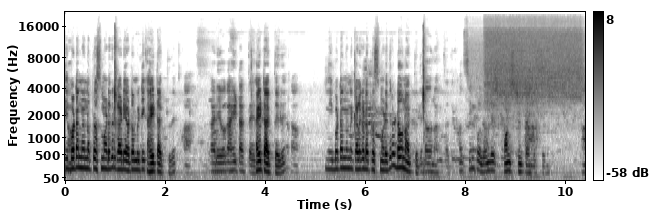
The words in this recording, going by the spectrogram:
ಈ ಬಟನ್ ಅನ್ನು ಪ್ರೆಸ್ ಮಾಡಿದ್ರೆ ಗಾಡಿ ಆಟೋಮೆಟಿಕ್ ಹೈಟ್ ಆಗ್ತದೆ. ಗಾಡಿ ಇವಾಗ ಹೈಟ್ ಆಗ್ತಾ ಇದೆ. ಹೈಟ್ ಆಗ್ತಾ ಇದೆ. ಈ ಬಟನ್ ಅನ್ನು ಕೆಳಗಡೆ ಪ್ರೆಸ್ ಮಾಡಿದ್ರೆ ಡೌನ್ ಆಗ್ತದೆ. ಡೌನ್ ಆಗ್ತದೆ. ಅದು ಸಿಂಪಲ್ ಒಂದೇ ಕಾನ್ಸ್ಟೆಂಟ್ ಆಗಿರ್ತದೆ. ಹಾ,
